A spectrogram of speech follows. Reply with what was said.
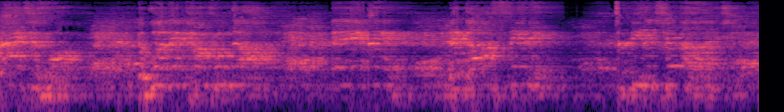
righteous one, the one that comes from God. Amen. That God sent it to be the judge.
